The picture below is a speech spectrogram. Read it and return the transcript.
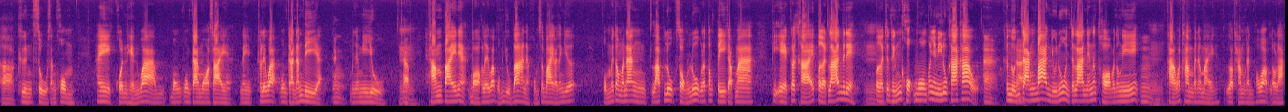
เอ่อคืนสู่สังคม ให้คนเห็นว่าวงวงการมอไซค์เนี่ยในเขาเรียกว่าวงการน้ำดีอะอืมมันยังมีอยู่ครับทำไปเนี่ยบอกเลยว่าผมอยู่บ้านเนี่ยผมสบายกว่าตั้งเยอะ ผมไม่ต้องมานั่งรับลูกส่งลูกแล้วต้องตีกลับมาพี่เอกก็ขายเปิดร้านไปเดเปิดจนถึง6กโมงก็ยังมีลูกค้าเข้าอ่าขนุนจังบ้านอยู่นู่นจรานยังต้องถอมาตรงนี้อืมถามว่าทำไปทำไม เราทำกันเพราะว่าเรารัก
